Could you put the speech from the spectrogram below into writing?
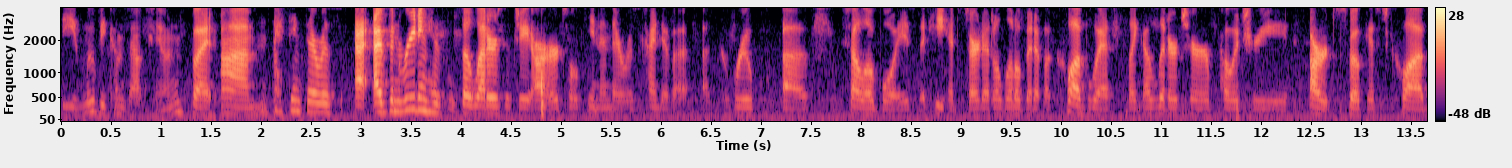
the movie comes out soon. But um, I think there was, I, I've been reading his the letters of J.R.R. Tolkien, and there was kind of a, a group of fellow boys that he had started a little bit of a club with, like a literature, poetry, arts focused club,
